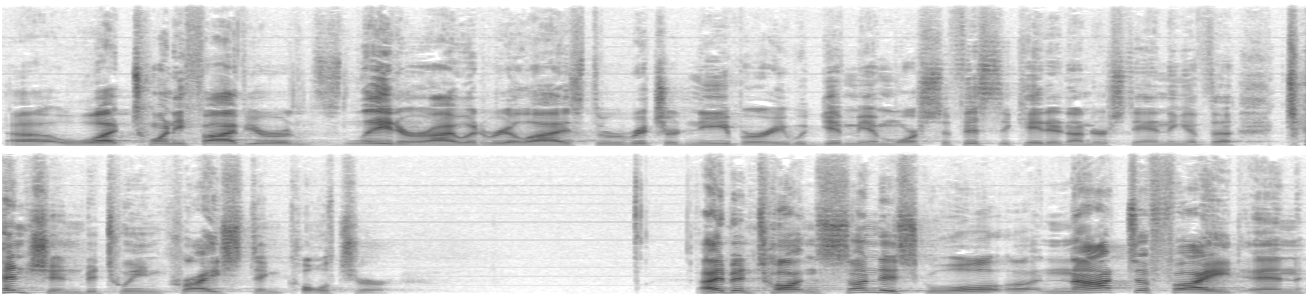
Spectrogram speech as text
uh, what 25 years later I would realize through Richard Niebuhr. He would give me a more sophisticated understanding of the tension between Christ and culture. I had been taught in Sunday school uh, not to fight, and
